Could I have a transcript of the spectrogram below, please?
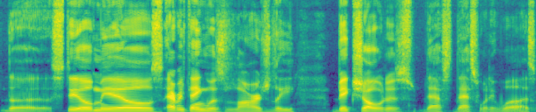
the steel mills. Everything was largely big shoulders. That's that's what it was.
